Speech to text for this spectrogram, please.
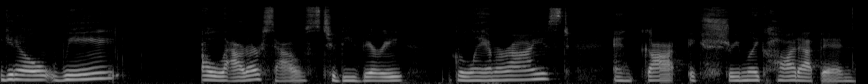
you know, we allowed ourselves to be very glamorized and got extremely caught up in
